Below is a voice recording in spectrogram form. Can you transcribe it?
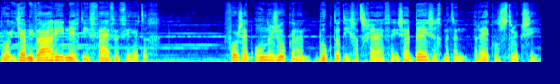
Door januari 1945. Voor zijn onderzoek en een boek dat hij gaat schrijven is hij bezig met een reconstructie.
